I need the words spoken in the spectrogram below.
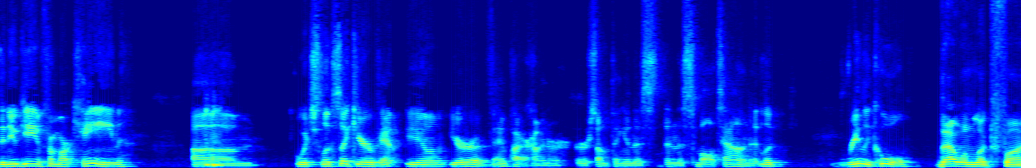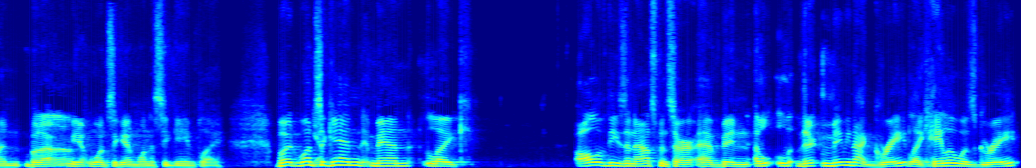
the new game from Arkane um which looks like you're a vamp- you know you're a vampire hunter or something in this in this small town it looked really cool that one looked fun, but Um, I yeah, once again want to see gameplay. But once again, man, like all of these announcements are have been they're maybe not great. Like Halo was great,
